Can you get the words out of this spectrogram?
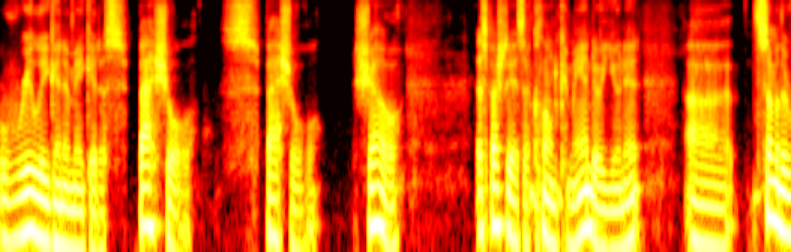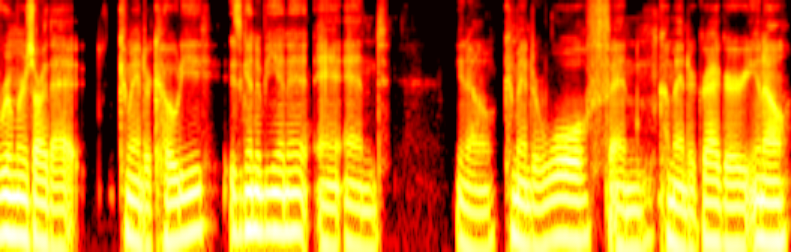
really going to make it a special, special show, especially as a clone commando unit. Uh, some of the rumors are that Commander Cody is going to be in it, and, and, you know, Commander Wolffe and Commander Gregor, you know.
